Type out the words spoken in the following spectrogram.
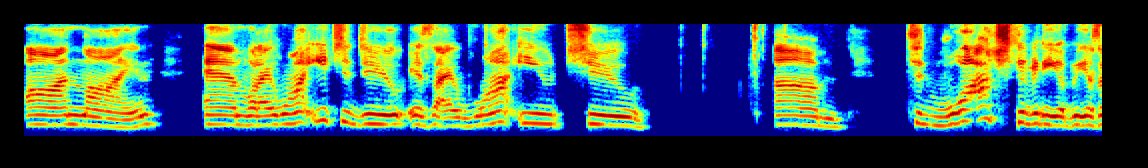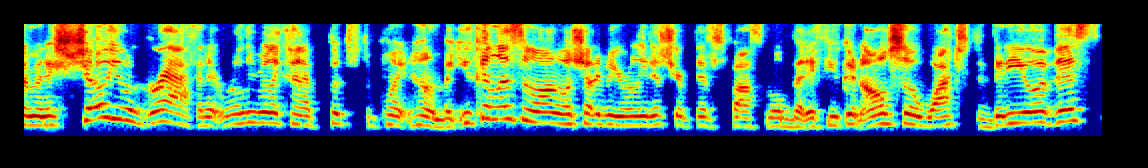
online. And what I want you to do is I want you to um, to watch the video because I'm going to show you a graph and it really, really kind of puts the point home. But you can listen along. I'll try to be really descriptive as possible. But if you can also watch the video of this,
